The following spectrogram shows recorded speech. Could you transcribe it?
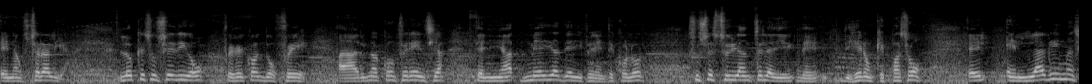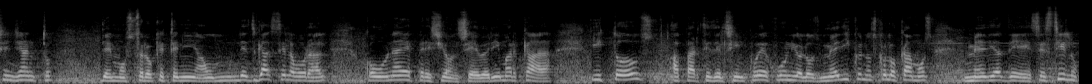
en Australia. Lo que sucedió fue que cuando fue a dar una conferencia tenía medias de diferente color. Sus estudiantes le dijeron, ¿qué pasó? Él, en lágrimas, en llanto, demostró que tenía un desgaste laboral con una depresión severa y marcada y todos a partir del 5 de junio los médicos nos colocamos medias de ese estilo,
